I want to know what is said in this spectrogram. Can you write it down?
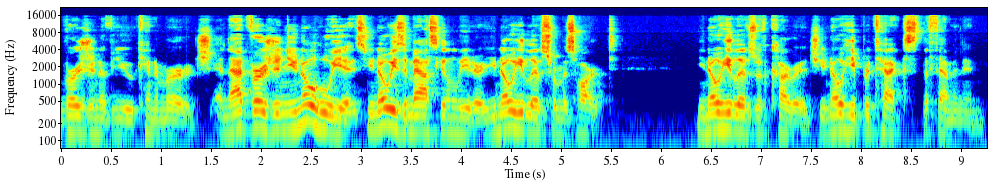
version of you can emerge. And that version, you know who he is. You know he's a masculine leader. You know he lives from his heart. You know he lives with courage. You know he protects the feminine.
